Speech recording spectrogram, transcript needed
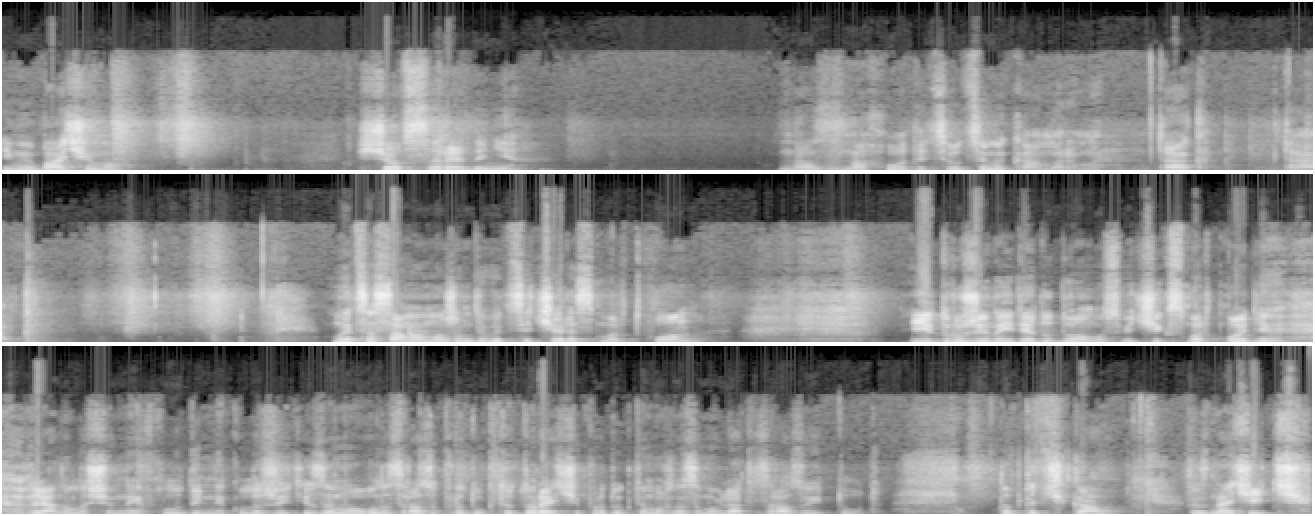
І ми бачимо, що всередині в нас знаходиться оцими камерами. Так? Так. Ми це саме можемо дивитися через смартфон. І дружина йде додому, свічик в смартфоні глянула, що в неї в холодильнику лежить, і замовила зразу продукти. До речі, продукти можна замовляти зразу і тут. Тобто цікаво. Значить,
